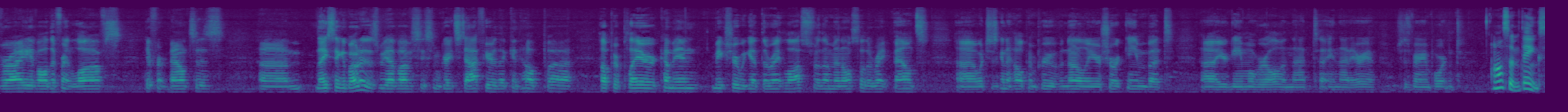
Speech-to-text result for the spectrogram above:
variety of all different lofts, different bounces. Um, nice thing about it is we have obviously some great staff here that can help uh, help your player come in, make sure we get the right lofts for them, and also the right bounce, uh, which is going to help improve not only your short game but uh, your game overall in that uh, in that area, which is very important. Awesome, thanks.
